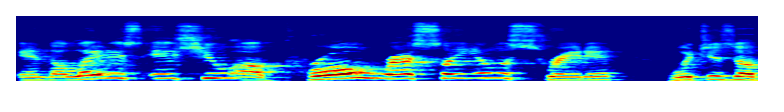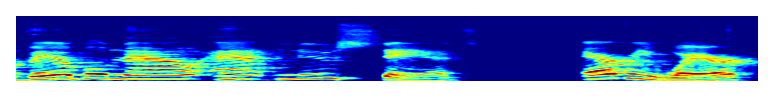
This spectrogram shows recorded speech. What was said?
in the latest issue of Pro Wrestling Illustrated, which is available now at newsstands everywhere.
